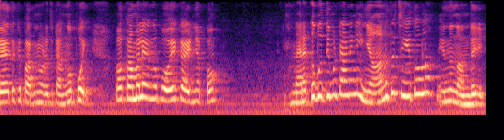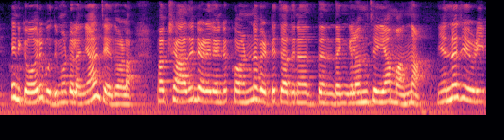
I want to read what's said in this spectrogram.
വേദയ്ക്ക് പറഞ്ഞു കൊടുത്തിട്ട് അങ്ങ് പോയി. അപ്പോൾ കമല അങ്ങ് പോയി കഴിഞ്ഞപ്പോൾ നിനക്ക് ബുദ്ധിമുട്ടാണെങ്കിൽ ഞാനത് ചെയ്തോളാം എന്ന് നന്ദിനി. എനിക്ക് ഒരു ബുദ്ധിമുട്ടില്ല ഞാൻ ചെയ്തോളാം. പക്ഷെ അതിന്റെ ഇടയിൽ എന്റെ കണ്ണ് വെട്ടിച്ച് അതിനകത്ത് എന്തെങ്കിലും ചെയ്യാൻ വന്നാ. എന്നാ ചെയ്യൂടി?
